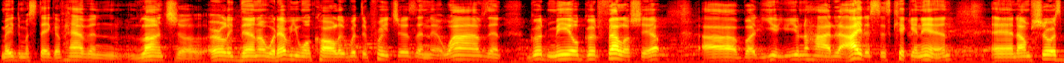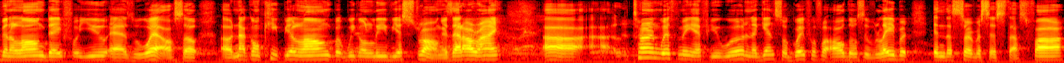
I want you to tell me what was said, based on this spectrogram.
made the mistake of having lunch, or early dinner, whatever you want to call it, with the preachers and their wives, and good meal, good fellowship. Uh, but you, you know how the itis is kicking in. And I'm sure it's been a long day for you as well. So, uh, not going to keep you long, but we're going to leave you strong. Is that all right? Uh, turn with me if you would. And again, so grateful for all those who've labored in the services thus far.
